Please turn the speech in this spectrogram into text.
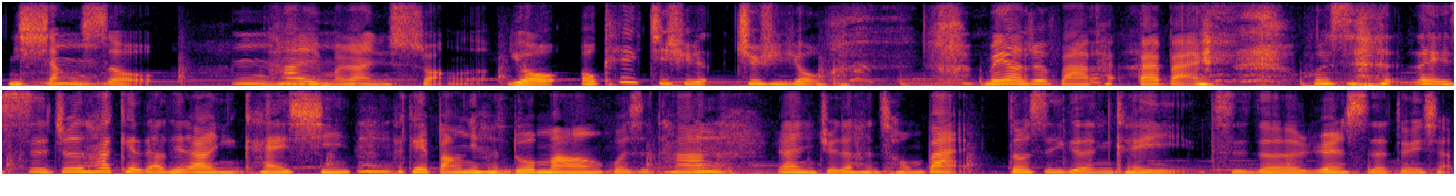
你享受。嗯他有没有让你爽了？有，OK，继续继续用，没有就把他 拜拜，或是类似，就是他可以聊天让你开心，他可以帮你很多忙，或是他让你觉得很崇拜，都是一个你可以值得认识的对象。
